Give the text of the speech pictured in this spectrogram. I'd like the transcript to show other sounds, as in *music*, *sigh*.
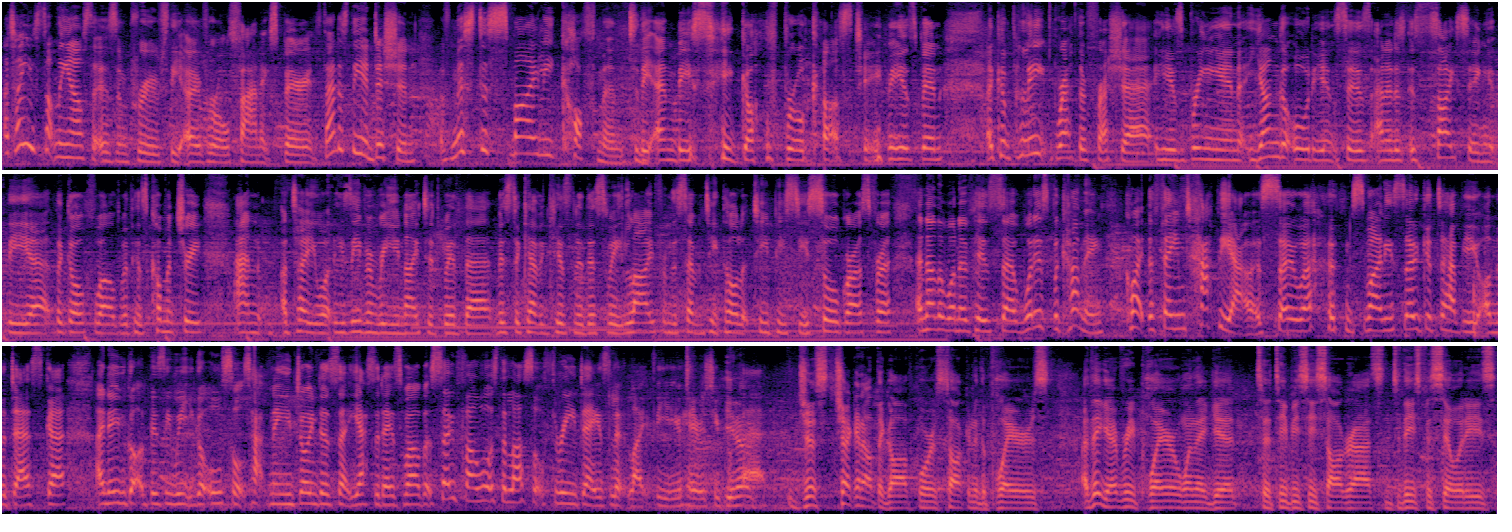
I'll tell you something else that has improved the overall fan experience. That is the addition of Mr. Smylie Kaufman to the NBC *laughs* golf broadcast team. He has been a complete breath of fresh air. He is bringing in younger audiences and it is exciting the, uh, the golf world with his commentary. And I'll tell you what, he's even reunited with uh, Mr. Kevin Kisner this week, live from the 17th hole at TPC Sawgrass for another one of his, uh, what is becoming quite the famed happy hours. So, *laughs* uh, Smylie, so good to have you on the desk. Uh, I know you've got a busy week, you've got all sorts happening. You joined us uh, yesterday as well. But so far, what's the last sort of three days look like for you here as you prepare? You know, just checking out the golf course, talking to the players. I think every player, when they get to TPC Sawgrass and to these facilities,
